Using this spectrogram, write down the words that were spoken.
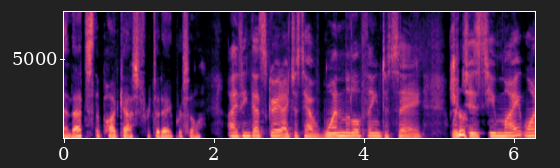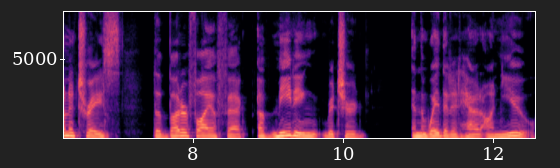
And that's the podcast for today, Priscilla. I think that's great. I just have one little thing to say, which sure. is you might want to trace the butterfly effect of meeting Richard and the way that it had on you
